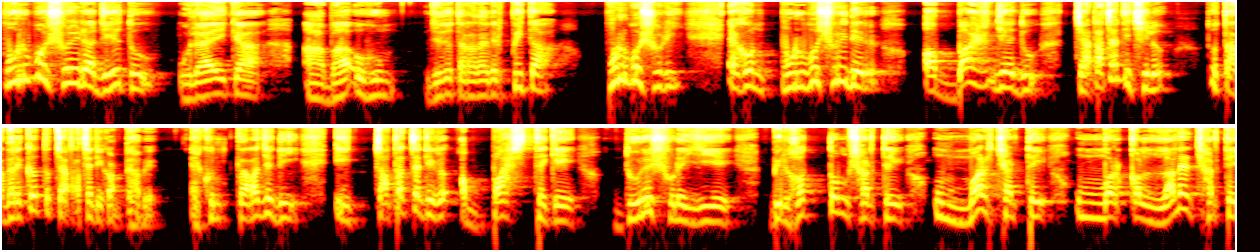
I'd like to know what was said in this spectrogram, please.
পূর্বসূরীরা যেহেতু উলাইকা আবা উহুম যেহেতু তারা তাদের পিতা পূর্বসূরি, এখন পূর্বসূরিদের অভ্যাস যেহেতু চাটাচাটি ছিল তো তাদেরকেও তো চাটাচাটি করতে হবে। এখন তারা যদি এই চাটাচাটির অভ্যাস থেকে দূরে সরে গিয়ে বৃহত্তম স্বার্থে, উম্মার স্বার্থে, উম্মার কল্যাণের স্বার্থে,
